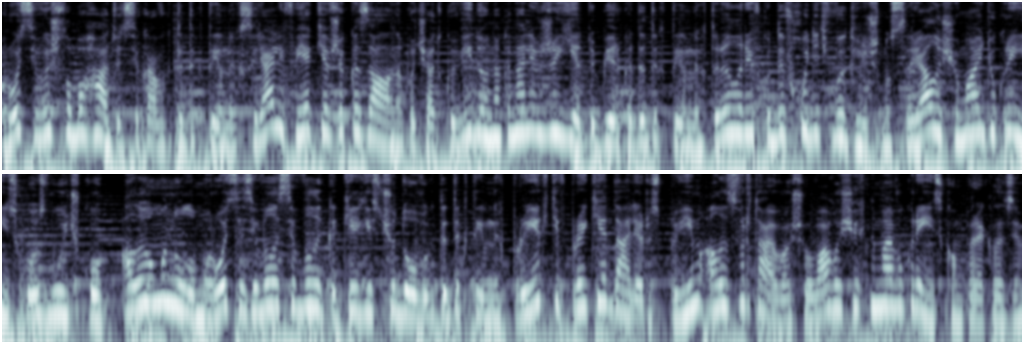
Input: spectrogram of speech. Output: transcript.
році вийшло багато цікавих детективних серіалів. І як я вже казала на початку відео, на каналі вже є добірка детективних трилерів, куди входять виключно серіали, що мають українську озвучку. Але у минулому році з'явилася велика кількість чудових детективних проєктів, про які я далі розповім, але звертаю вашу увагу, що їх немає в українському перекладі.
